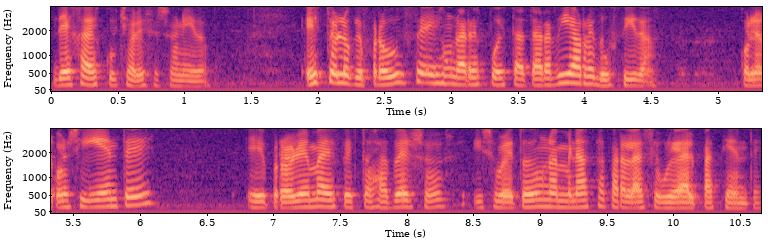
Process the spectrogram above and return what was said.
deja de escuchar ese sonido. Esto lo que produce es una respuesta tardía o reducida, con el consiguiente eh, problema de efectos adversos y sobre todo una amenaza para la seguridad del paciente.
